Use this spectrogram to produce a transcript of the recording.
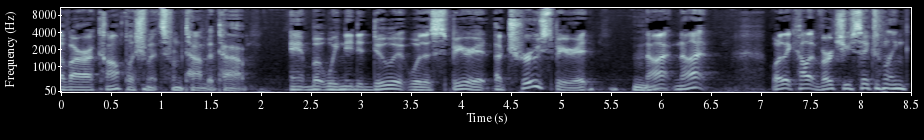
of our accomplishments from time to time. And, but we need to do it with a spirit, a true spirit, Hmm. not, not, what do they call it? Virtue signaling.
